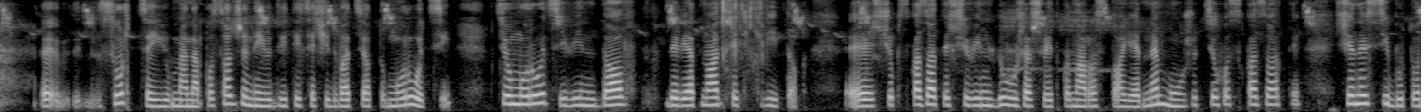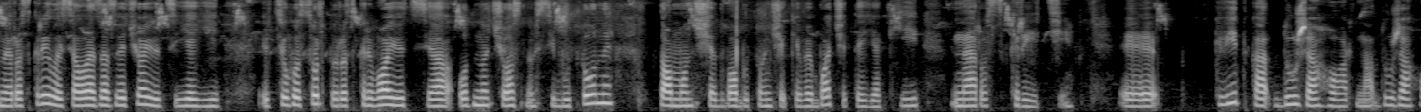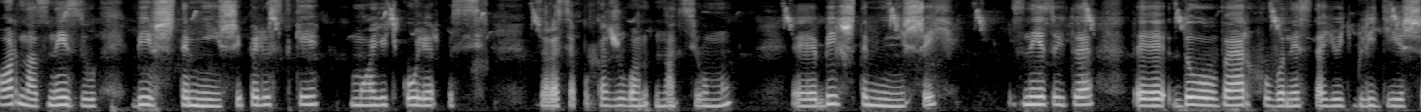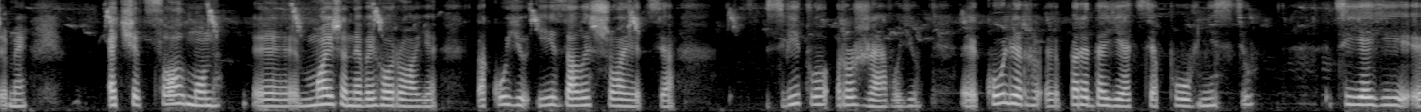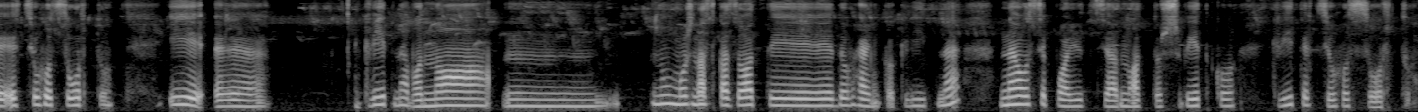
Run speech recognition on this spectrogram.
сорт цей у мене посаджений у 2020 році. В цьому році він дав 19 квіток. Е, Щоб сказати, що він дуже швидко наростає, не можу цього сказати. Ще не всі бутони розкрилися, але зазвичай у цієї, цього сорту розкриваються одночасно всі бутони. Там он ще два бутончики, ви бачите, які не розкриті. Квітка дуже гарна, дуже гарна. Знизу більш темніші пелюстки мають колір. Ось зараз я покажу вам на цьому. Е, Більш темніший знизу йде, е, до верху вони стають блідішими. Ечет Салмон е, майже не вигорає, такою і залишається світло-рожевою. Е, Колір передається повністю цієї, е, цього сорту. І е, квітне вона, ну, можна сказати, довгенько квітне, не осипаються надто швидко квіти цього сорту.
